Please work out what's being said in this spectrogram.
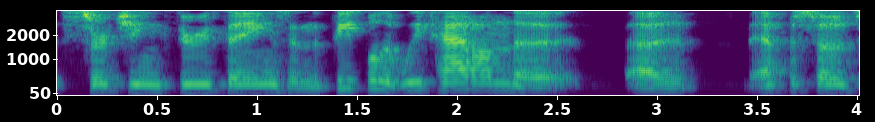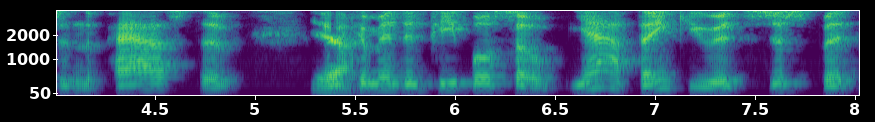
searching through things, and the people that we've had on the uh, episodes in the past have Yeah. recommended people. So yeah, thank you. It's just, but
